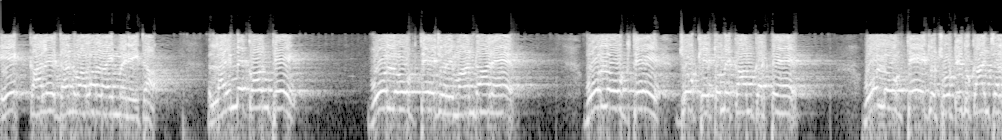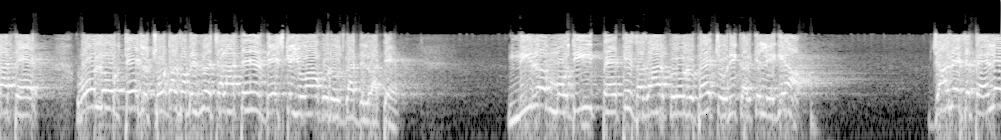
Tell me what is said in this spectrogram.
एक काले धन वाला लाइन में नहीं था। लाइन में कौन थे? वो लोग थे जो ईमानदार हैं। वो लोग थे जो खेतों में काम करते हैं। वो लोग थे जो छोटी दुकान चलाते हैं। वो लोग थे जो छोटा सा बिज़नेस चलाते हैं देश के युवाओं को रोज़गार दिलवाते हैं। नीरव मोदी पैंतीस हज़ार करोड़ रुपए चोरी करके ले गया। जाने से पहले,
